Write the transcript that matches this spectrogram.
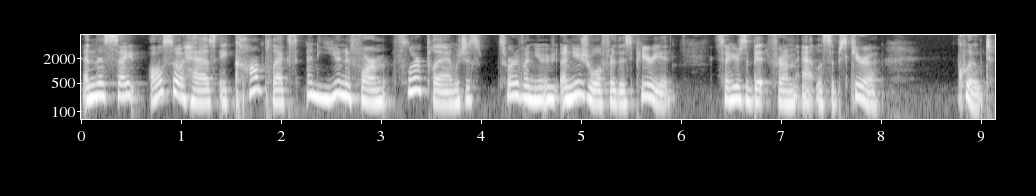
And this site also has a complex and uniform floor plan, which is sort of unu- unusual for this period. So here's a bit from Atlas Obscura. Quote,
